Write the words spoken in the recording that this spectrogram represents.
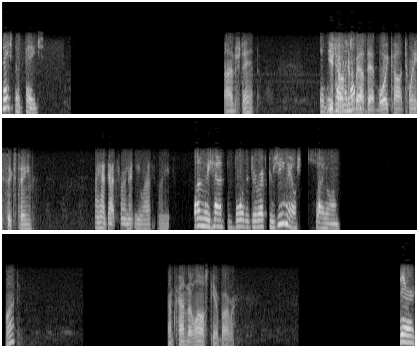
Facebook page. I understand. You have talking about that boycott 2016? I had that thrown at me last night. one we had the board of directors email site on. What? I'm kind of lost here, Barbara. There are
